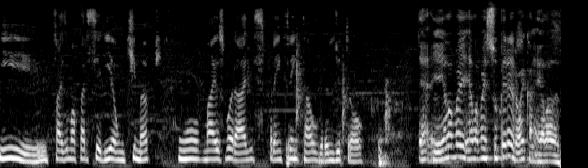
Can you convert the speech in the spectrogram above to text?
e faz uma parceria, um team up com o Miles Morales para enfrentar o grande troll. É, e ela vai, ela vai super heróica, né? Ela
